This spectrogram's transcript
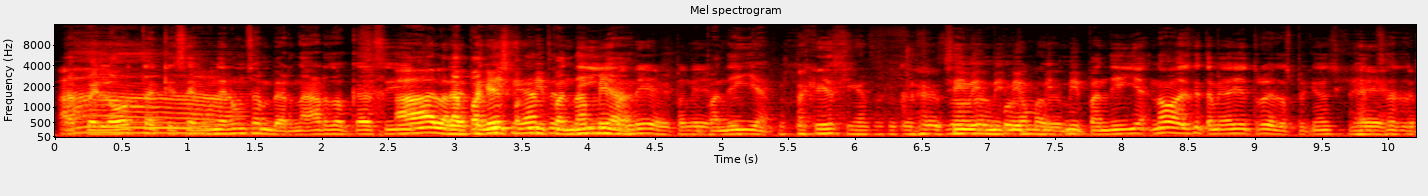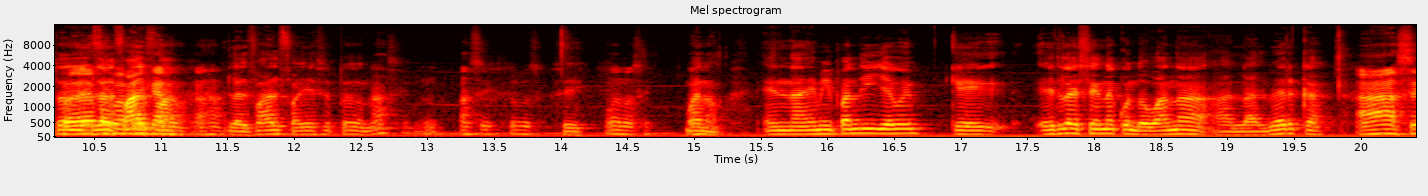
la Ah. pelota que según era un San Bernardo casi. Ah, la de pandi- Pequeños mi Gigantes. No, pandilla, mi pandilla, mi pandilla. mi pandilla. Los pequeños gigantes que. Sí, no, mi, mi- de- mi pandilla. No, es que también hay otro de los pequeños gigantes. Eh, el- de el fútbol alfalfa. El alfalfa y ese pedo, ¿no? Ah, sí. Ah, sí. Sí. Bueno, sí. Bueno, en la de mi pandilla, güey, que es la escena cuando van a, a la alberca Ah, sí.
